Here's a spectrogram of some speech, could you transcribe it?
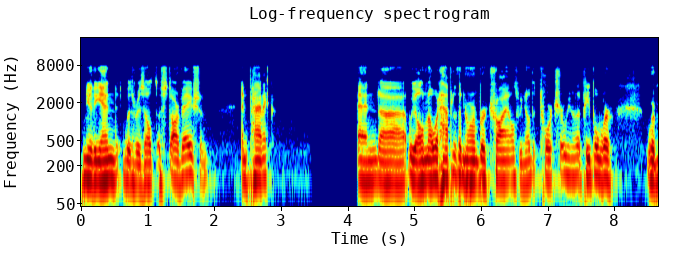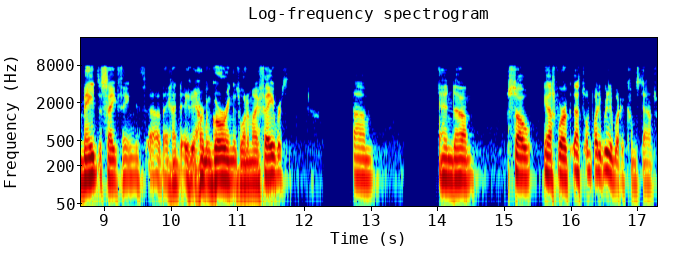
near the end. It was a result of starvation and panic. And uh, we all know what happened at the Nuremberg trials. We know the torture. We know that people were were made to say things. Uh, they had Hermann Goering is one of my favorites. Um, and um, so that's where that's what, really what it comes down to.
